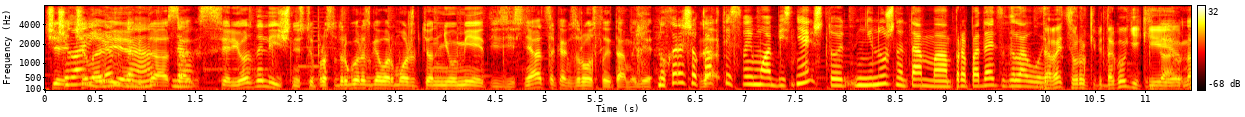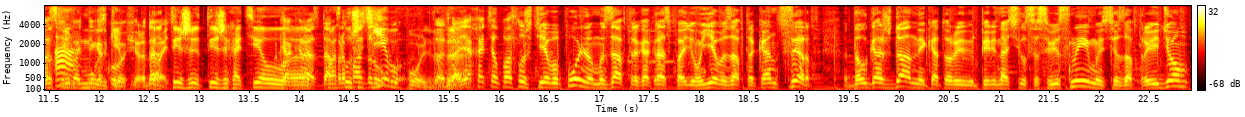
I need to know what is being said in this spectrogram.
че- Человек, человек, да, да, с, да. с серьезной личностью. Просто другой разговор, может быть, он не умеет изъясняться, как взрослый там, или... Ну хорошо, Да. как ты своему объясняешь, что не нужно там а, пропадать с головой? Давайте уроки педагогики Да, у нас сегодня музыки. эфира, Да, давайте. ты, же, ты же хотел Как раз, да, послушать. Еву Польну. Да, да, я хотел послушать Еву Польну. Мы завтра как раз пойдем. У Евы завтра концерт долгожданный, который переносился с весны. Мы все завтра идем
